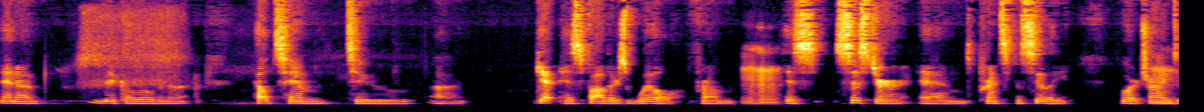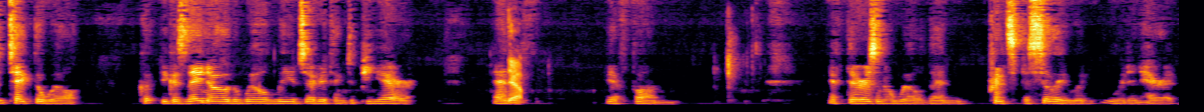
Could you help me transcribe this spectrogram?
Anna Mikhailovna helps him to uh, get his father's will from mm-hmm. his sister and Prince Vasily, who are trying mm-hmm. to take the will because they know the will leaves everything to Pierre. And yeah. if, if um if there isn't a will, then Prince Vasily would would inherit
